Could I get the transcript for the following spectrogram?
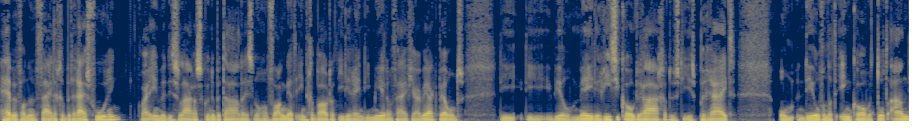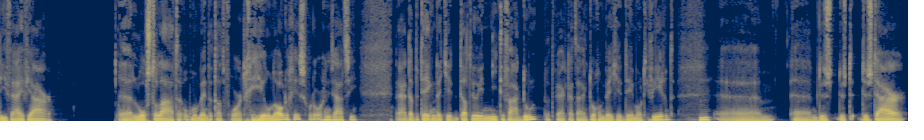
hebben van een veilige bedrijfsvoering, waarin we de salarissen kunnen betalen. Er is nog een vangnet ingebouwd dat iedereen die meer dan vijf jaar werkt bij ons, die, die wil mede risico dragen. Dus die is bereid om een deel van dat inkomen tot aan die vijf jaar uh, los te laten op het moment dat dat voor het geheel nodig is voor de organisatie. Nou, dat betekent dat je dat wil je niet te vaak doen. Dat werkt uiteindelijk toch een beetje demotiverend. Hm. Uh, uh, dus, dus, dus daar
